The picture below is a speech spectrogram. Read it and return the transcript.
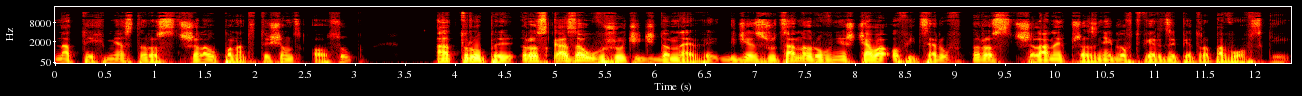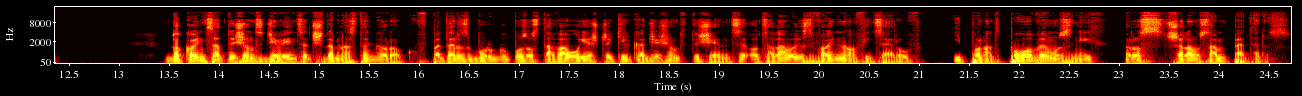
natychmiast rozstrzelał ponad tysiąc osób, a trupy rozkazał wrzucić do Newy, gdzie zrzucano również ciała oficerów rozstrzelanych przez niego w twierdzy Pietropawłowskiej. Do końca 1917 roku w Petersburgu pozostawało jeszcze kilkadziesiąt tysięcy ocalałych z wojny oficerów i ponad połowę z nich rozstrzelał sam Peters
